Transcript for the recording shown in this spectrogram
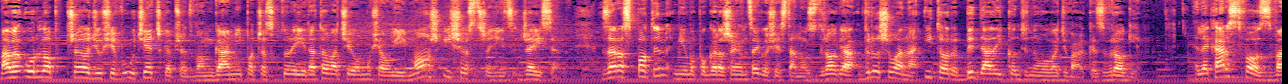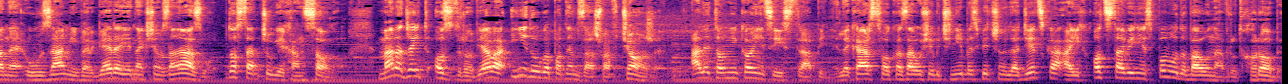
Mały urlop przerodził się w ucieczkę przed Wongami, podczas której ratować ją musiał jej mąż i siostrzeniec Jason. Zaraz po tym, mimo pogarszającego się stanu zdrowia, wyruszyła na Itor, by dalej kontynuować walkę z wrogiem. Lekarstwo zwane łzami Vergere jednak się znalazło. Dostarczył je Han Solo. Mara Jade ozdrowiała i niedługo potem zaszła w ciążę. Ale to nie koniec jej strapień. Lekarstwo okazało się być niebezpieczne dla dziecka, a ich odstawienie spowodowało nawrót choroby.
